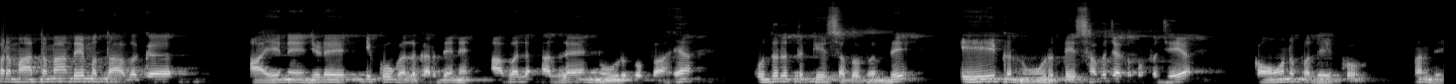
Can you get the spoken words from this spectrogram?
ਪਰਮਾਤਮਾ ਦੇ ਮੁਤਾਬਕ ਆਏ ਨੇ ਜਿਹੜੇ ਇੱਕੋ ਗੱਲ ਕਰਦੇ ਨੇ, ਅਵਲ ਅੱਲੇ ਨੂਰ ਉਪਾਇਆ ਕੁਦਰਤ ਕੇ ਸਭ ਬੰਦੇ, ਏਕ ਨੂਰ ਤੇ ਸਭ ਜਗ ਉਪਜਿਆ, ਕੌਣ ਭਲੇ ਕੋ ਬੰਦੇ।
